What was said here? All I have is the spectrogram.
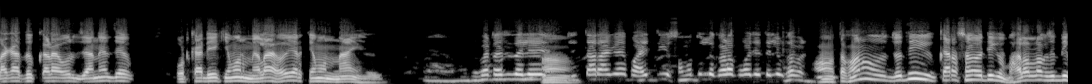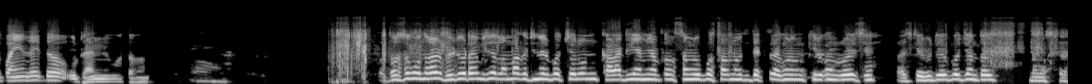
লাগাতো কাড়া ওর জানে যে পটকাডি কেমন মেলা হয় আর কেমন নাই হয়। ব্যাপারটা হচ্ছে তাহলে হ্যাঁ। তার আগে বাহির দিয়ে সমতুল্য খাড়া পাওয়া যায় তাহলে উঠাবেন। হ্যাঁ তখন যদি কারোর সঙ্গে ওদিকে ভালো লোক যদি পাই যায় তো উঠাই নেব তখন। দর্শক বন্ধুরা ভিডিওটা আমি বেশি লম্বা কিছু নেই চলুন কাড়াটি আমি আপনাদের সামনে উপস্থাপন করছি দেখতে দেখুন এখন কীরকম রয়েছে। আজকের ভিডিও এই পর্যন্তই নমস্কার।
